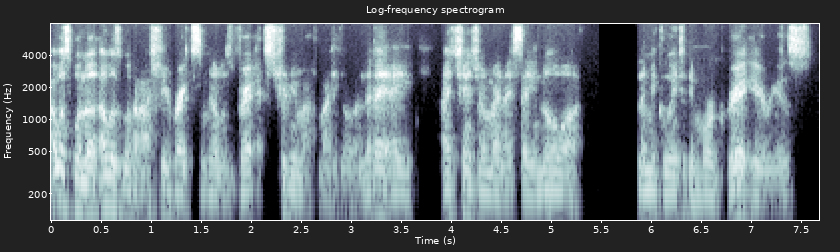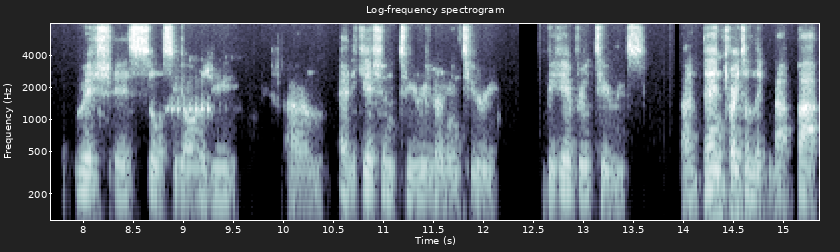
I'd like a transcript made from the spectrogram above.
I was gonna I was gonna actually write something that was very extremely mathematical, and then I, I I changed my mind. I said, you know what? Let me go into the more gray areas, which is sociology, um, education theory, learning theory, behavioral theories, and then try to link that back,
